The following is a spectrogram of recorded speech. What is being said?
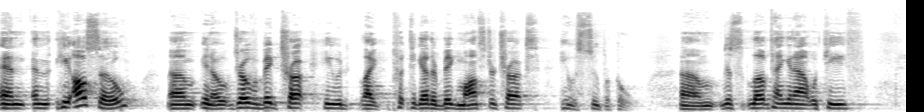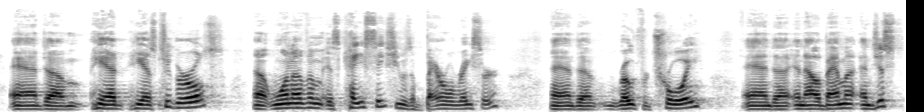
And, and he also, um, you know, drove a big truck. He would like put together big monster trucks. He was super cool. Um, just loved hanging out with Keith. And um, he, had, he has two girls. Uh, one of them is Casey. She was a barrel racer and uh, rode for Troy and uh, in Alabama. And just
